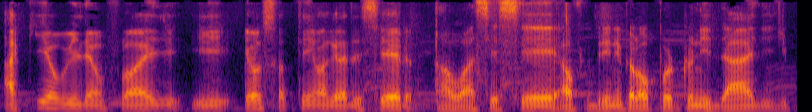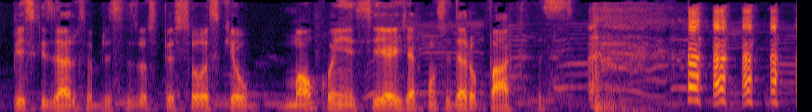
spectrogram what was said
Aqui é o William Floyd e eu só tenho a agradecer ao ACC, ao Febrini, pela oportunidade de pesquisar sobre essas duas pessoas que eu mal conhecia e já considero pacas.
